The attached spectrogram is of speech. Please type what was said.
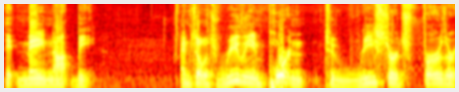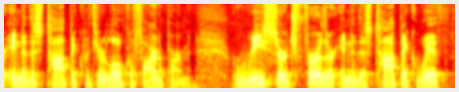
It may not be and so it's really important to research further into this topic with your local fire department. Research further into this topic with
